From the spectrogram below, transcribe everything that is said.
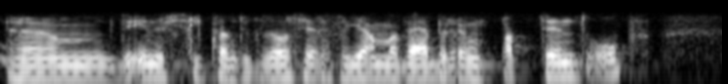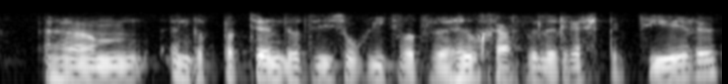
Um, de industrie kan natuurlijk wel zeggen van ja, maar we hebben er een patent op. Ehm, en dat patent dat is ook iets wat we heel graag willen respecteren.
